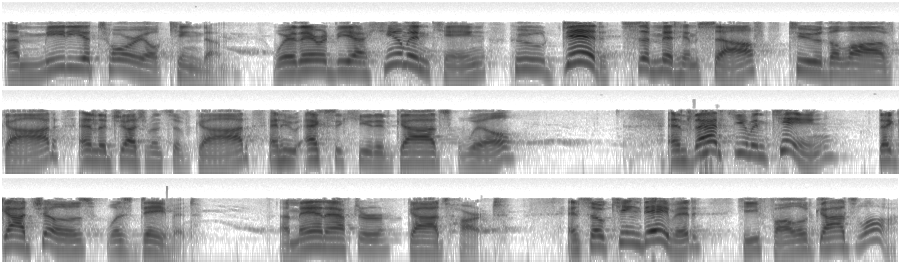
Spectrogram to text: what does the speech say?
a mediatorial kingdom, where there would be a human king who did submit himself to the law of God and the judgments of God and who executed God's will. And that human king that God chose was David, a man after God's heart. And so King David, he followed God's law.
